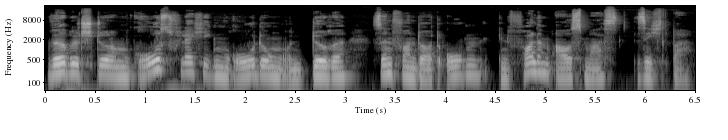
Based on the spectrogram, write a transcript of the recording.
Wirbelstürmen, großflächigen Rodungen und Dürre sind von dort oben in vollem Ausmaß sichtbar.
